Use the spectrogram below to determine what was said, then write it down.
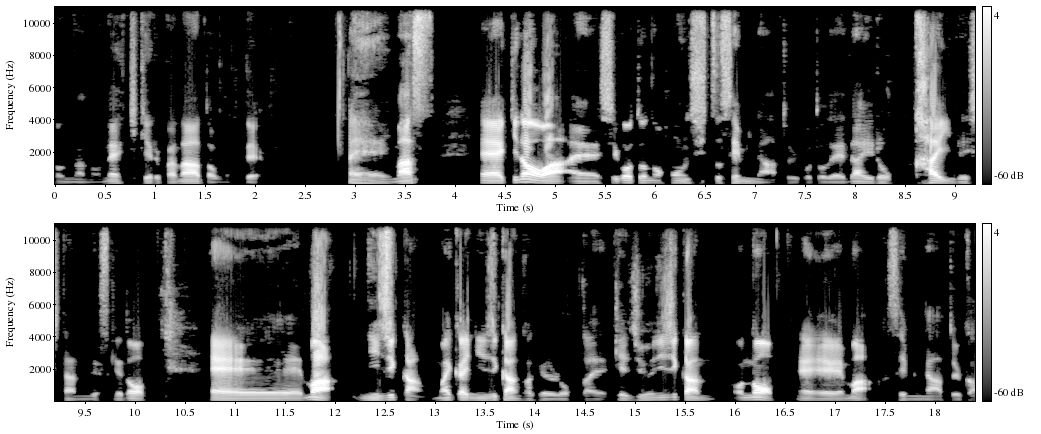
どんなのね、聞けるかなと思って、えー、います。えー、昨日は、えー、仕事の本質セミナーということで、第6回でしたんですけど、えー、まあ、2時間、毎回2時間かける6回、計12時間の、えー、まあ、セミナーというか、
